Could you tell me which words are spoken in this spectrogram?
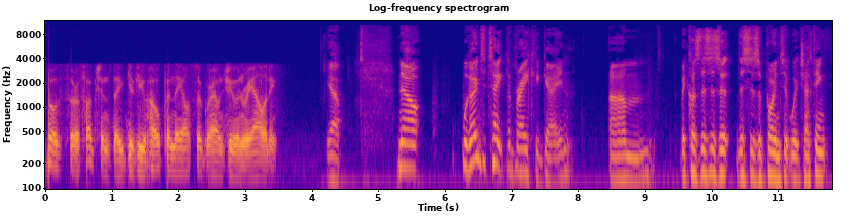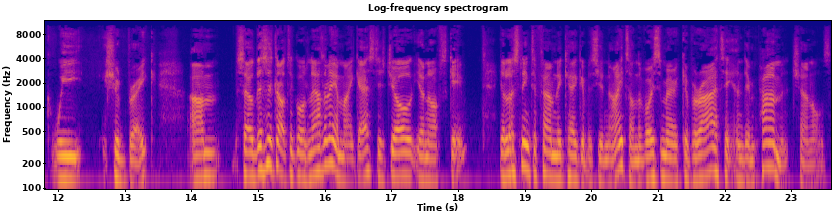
both sort of functions. They give you hope, and they also ground you in reality. Yeah. Now we're going to take the break again. Um, because this is a this is a point at which I think we should break. Um, so this is Dr. Gordon Atherley, and my guest is Joel Yanofsky. You're listening to Family Caregivers Unite on the Voice America Variety and Empowerment channels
